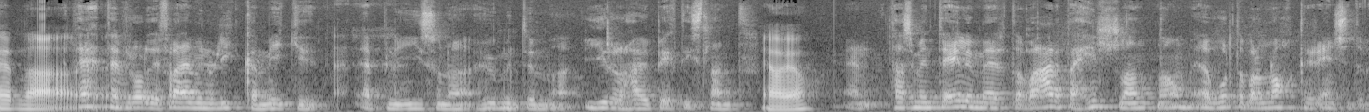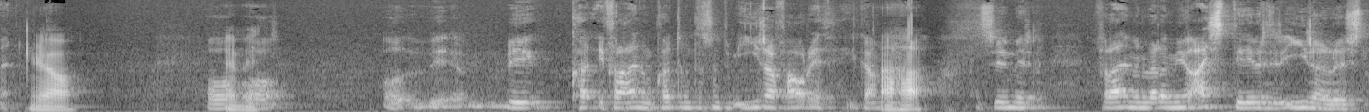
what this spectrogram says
hérna þetta hefur orðið fræðiminu líka mikið efni í svona hugmyndum að Írar hafi byggt Ísland. Já, já, en það sem einn deilum er þetta var þetta heilt landnám eða voru þetta bara nokkrir einsöndumenn já, og, og, og við, kö- í fræðinum köttum þetta stundum Írafárið í gamla aha. sumir fræðimenn verða mjög æstir yfir þessi Íralaust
